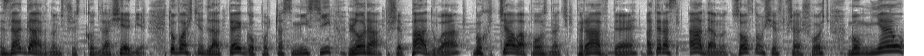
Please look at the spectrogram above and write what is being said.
zagarnąć wszystko dla siebie. To właśnie dlatego podczas misji Lora przepadła, bo chciała poznać prawdę, a teraz Adam cofnął się w przeszłość, bo miał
